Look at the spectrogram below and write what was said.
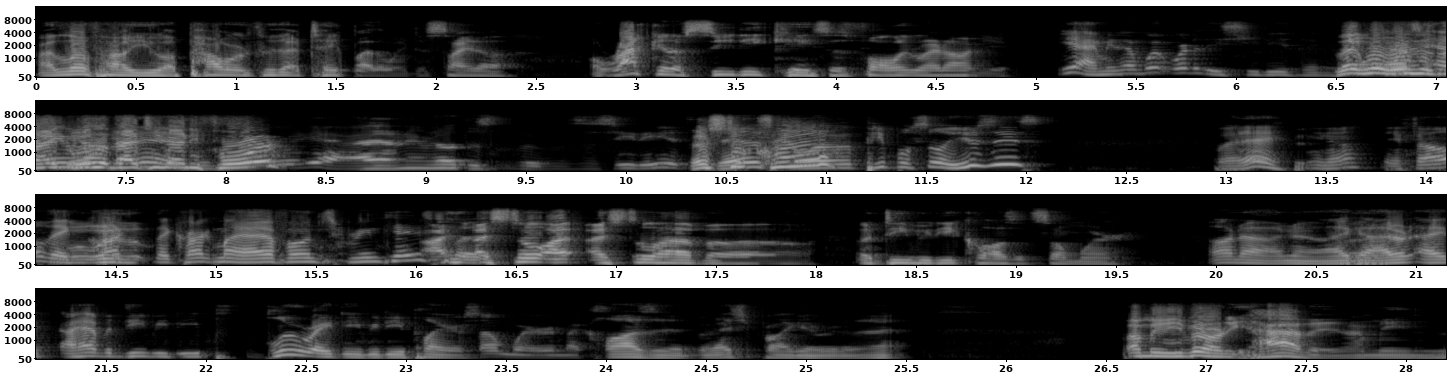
I love how you uh, powered through that tape. By the way, despite a, a racket of CD cases falling right on you. Yeah, I mean, what, what are these CD things? Like, what was don't- it, I was it what that is. 1994? Yeah, I don't even know what this, this is a CD. It's They're still disc. cool? Uh, People still use these. But hey, you know, they fell. They What was cracked, they cracked my iPhone screen case. I, I still I, I still have a, a DVD closet somewhere. oh no, no, I got. I, don't, I, I have a DVD, Blu-ray DVD player somewhere in my closet, but I should probably get rid of that. I mean, you already have it. I mean,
